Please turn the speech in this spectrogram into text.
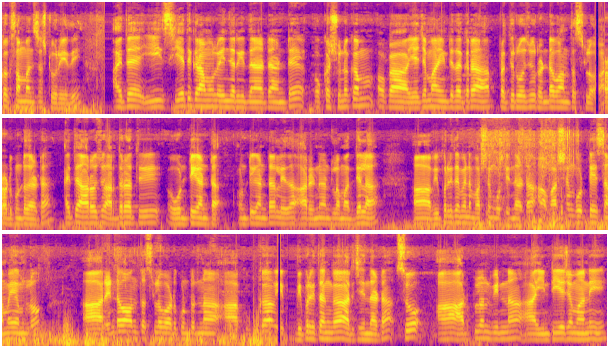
కుక్కకు సంబంధించిన స్టోరీ ఇది. అయితే ఈ సియతి గ్రామంలో ఏం జరిగిందట అంటే ఒక శునకం ఒక యజమాని ఇంటి దగ్గర ప్రతిరోజు రెండవ అంతస్తులో ఆడుకుంటుందట. అయితే ఆ రోజు అర్ధరాత్రి ఒంటి గంట ఒంటి గంట లేదా ఆ రెండు గంటల మధ్యలో ఆ విపరీతమైన వర్షం కొట్టిందట. ఆ వర్షం కొట్టే సమయంలో ఆ రెండవ అంతస్తులో పడుకుంటున్న ఆ కుక్క వి- విపరీతంగా అరిచిందట. సో ఆ అరుపులను విన్న ఆ ఇంటి యజమాని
